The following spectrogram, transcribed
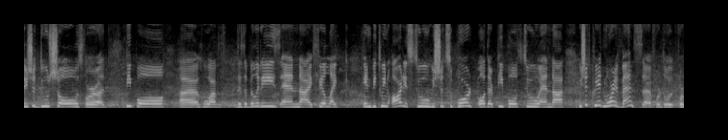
they should do shows for uh, people uh, who have disabilities and i feel like in between artists too we should support other people too and uh, we should create more events uh, for the, for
